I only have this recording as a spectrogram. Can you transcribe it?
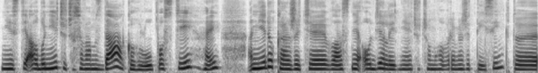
nie ste, alebo niečo, čo sa vám zdá ako hlúposti, hej, a nedokážete vlastne oddeliť niečo, čomu hovoríme, že teasing, to je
